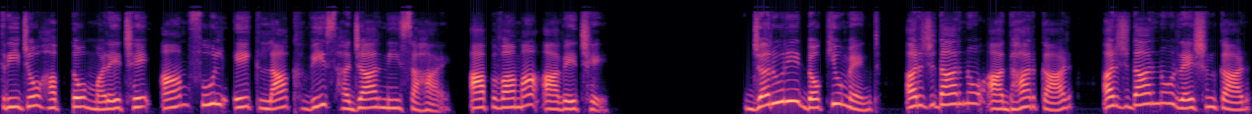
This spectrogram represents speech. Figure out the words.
ત્રીજો હપ્તો મળે છે. આમ ફૂલ એક લાખ વીસ હજારની સહાય આપવામાં આવે છે. જરૂરી ડોક્યુમેન્ટ, અરજદારનો આધાર કાર્ડ, અરજદારનો રેશન કાર્ડ,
